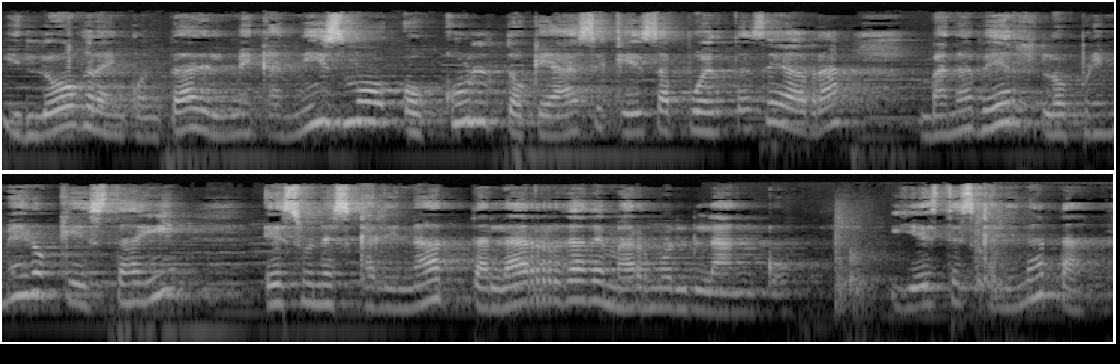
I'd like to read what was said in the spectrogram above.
y logra encontrar el mecanismo oculto que hace que esa puerta se abra, van a ver lo primero que está ahí es una escalinata larga de mármol blanco. Y esta escalinata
